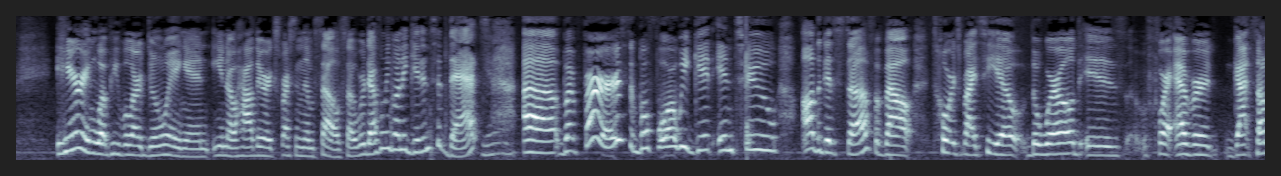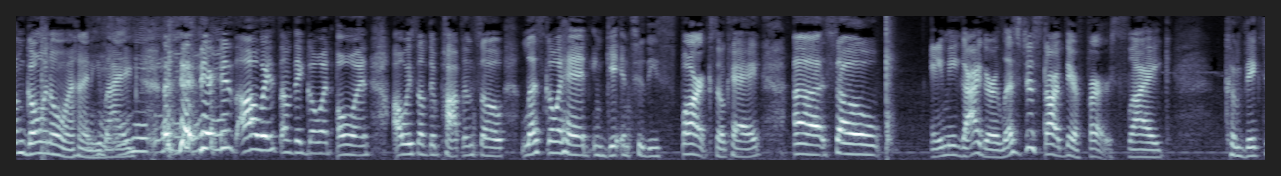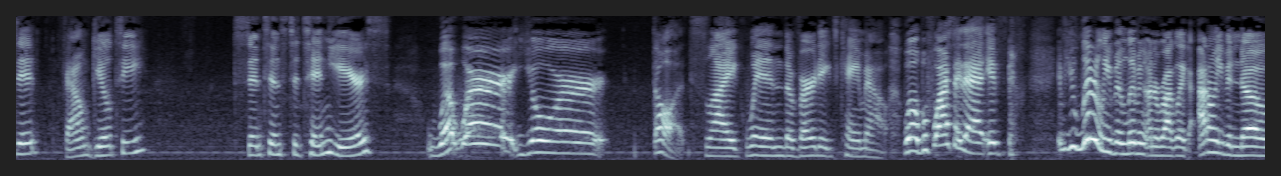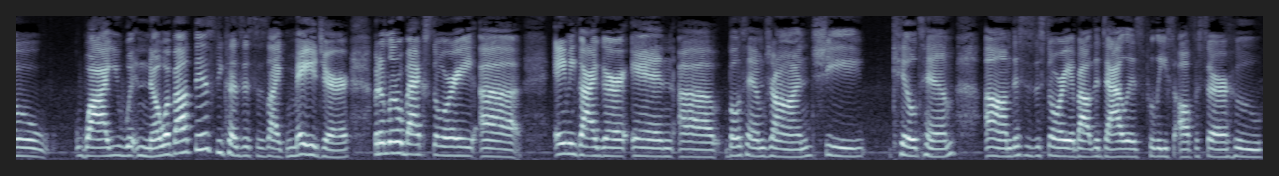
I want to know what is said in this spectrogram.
hearing what people are doing and you know how they're expressing themselves so we're definitely going to get into that yeah. uh, but first before we get into all the good stuff about torch by tia the world is forever got something going on honey mm-hmm. like mm-hmm. there is always something going on always something popping so let's go ahead and get into these sparks okay uh, so amy guyger let's just start there first like convicted, found guilty, sentenced to 10 years. What were your thoughts like when the verdict came out? Well, before I say that, if if you literally have been living under rock, like I don't even know why you wouldn't know about this because this is like major. But a little backstory, uh Amy Guyger and uh Botham Jean, she killed him. Um, this is the story about the Dallas police officer who,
